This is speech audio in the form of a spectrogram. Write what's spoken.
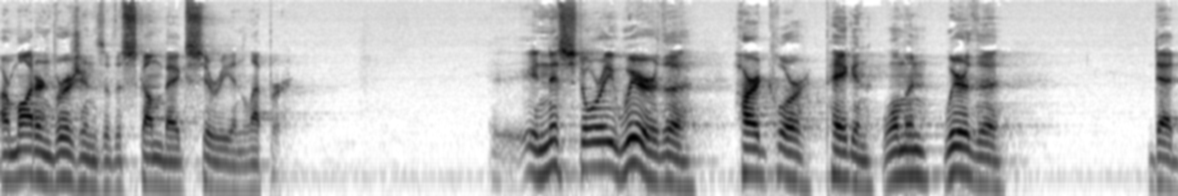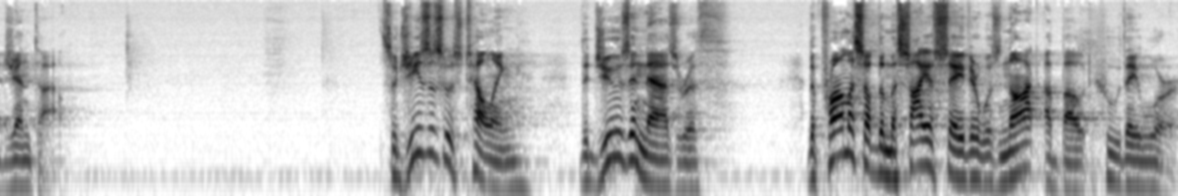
are modern versions of the scumbag Syrian leper in this story, we're the hardcore pagan woman, we're the dead Gentile. So Jesus was telling the Jews in Nazareth the promise of the Messiah Savior was not about who they were,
